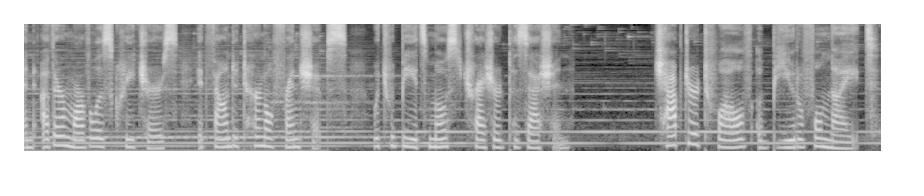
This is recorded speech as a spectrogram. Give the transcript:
and other marvelous creatures, it found eternal friendships, which would be its most treasured possession. Chapter 12 A Beautiful Night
